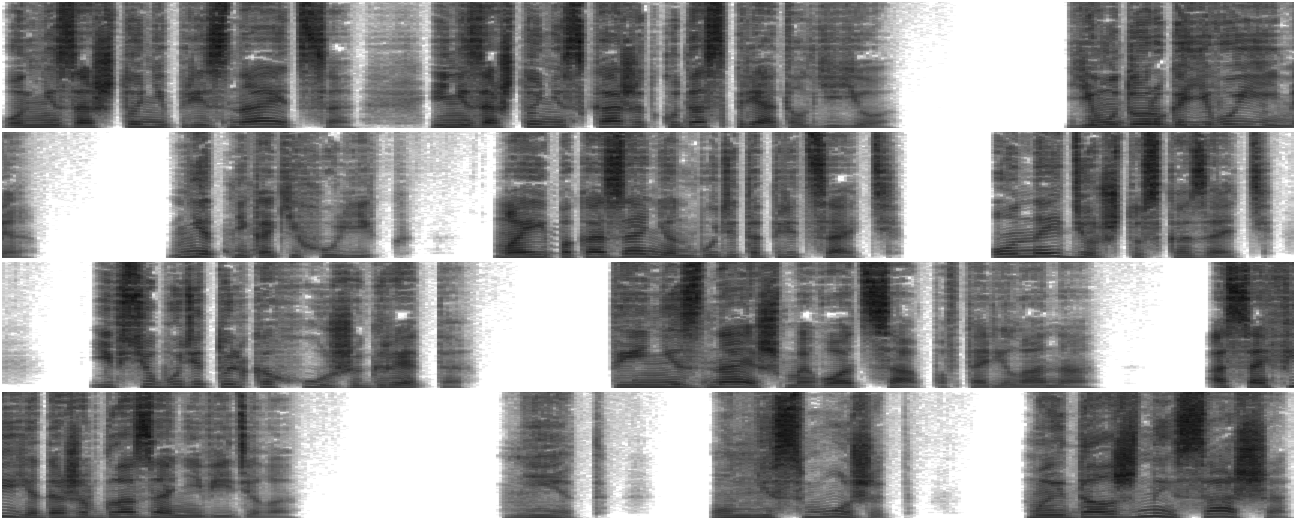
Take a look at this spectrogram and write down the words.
Он ни за что не признается и ни за что не скажет, куда спрятал ее. Ему дорого его имя. Нет никаких улик. Мои показания он будет отрицать. Он найдет, что сказать. И все будет только хуже, Грета. «Ты не знаешь моего отца», — повторила она. «А Софи я даже в глаза не видела». «Нет, он не сможет. Мы должны, Саша»,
